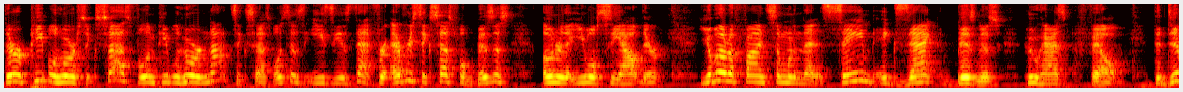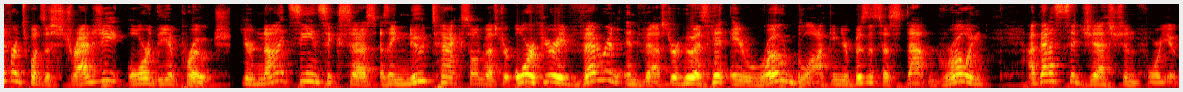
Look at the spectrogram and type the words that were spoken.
there are people who are successful and people who are not successful. It's as easy as that. For every successful business owner that you will see out there, you'll be able to find someone in that same exact business who has failed. The difference was the strategy or the approach. You're not seeing success as a new tax investor, or if you're a veteran investor who has hit a roadblock and your business has stopped growing, I've got a suggestion for you.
